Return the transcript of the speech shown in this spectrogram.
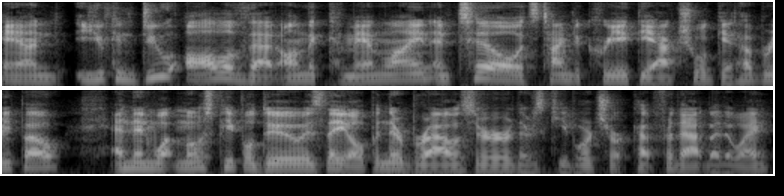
and you can do all of that on the command line until it's time to create the actual GitHub repo. And then what most people do is they open their browser. There's a keyboard shortcut for that, by the way.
